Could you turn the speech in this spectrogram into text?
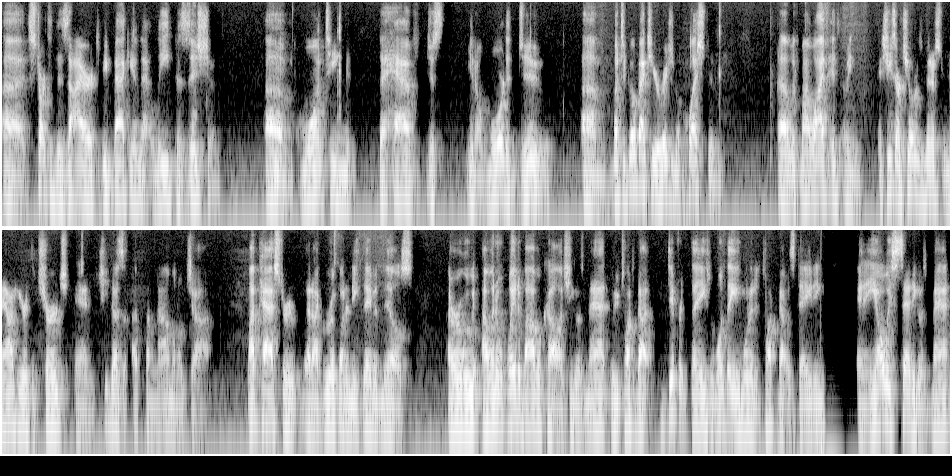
uh, start to desire to be back in that lead position of wanting to have just you know more to do. Um, but to go back to your original question, uh, with my wife. It, I mean, and she's our children's minister now here at the church, and she does a phenomenal job. My pastor that I grew up underneath, David Mills, I remember we, I went away to Bible college. He goes, Matt, we talked about different things, but one thing he wanted to talk about was dating. And he always said, he goes, Matt,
